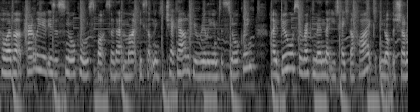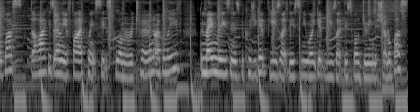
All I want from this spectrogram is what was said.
However, apparently it is a snorkeling spot so that might be something to check out if you're really into snorkeling. I do also recommend that you take the hike, not the shuttle bus. The hike is only a 5.6 kilometre return I believe. The main reason is because you get views like this and you won't get views like this while doing the shuttle bus.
